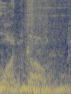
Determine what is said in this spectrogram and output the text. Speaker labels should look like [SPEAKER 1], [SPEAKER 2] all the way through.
[SPEAKER 1] one, go.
